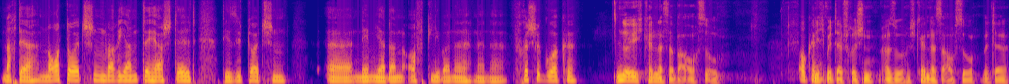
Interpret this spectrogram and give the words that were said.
nach der norddeutschen Variante herstellt. Die süddeutschen äh, nehmen ja dann oft lieber eine, eine, eine frische Gurke. Nö, ich kenne das aber auch so. Okay. Nicht mit der frischen. Also ich kenne das auch so mit der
